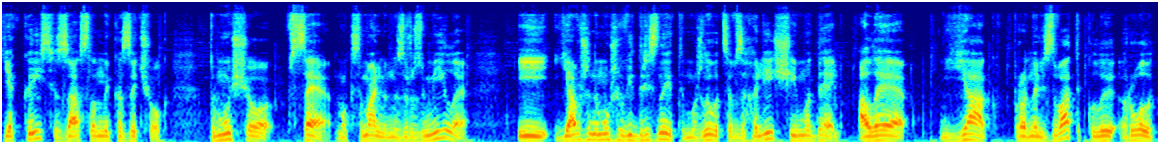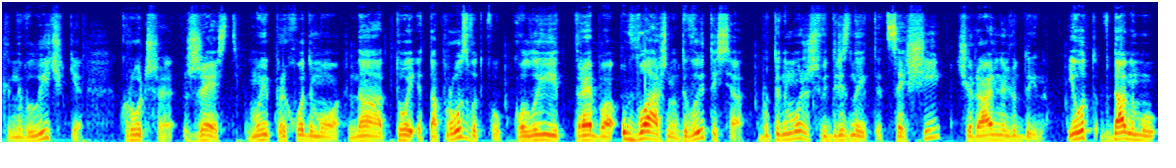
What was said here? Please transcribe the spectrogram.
якийсь засланий казачок, тому що все максимально незрозуміле, і я вже не можу відрізнити, можливо, це взагалі ще й модель. Але як проаналізувати, коли ролики невеличкі, Коротше, жесть. Ми переходимо на той етап розвитку, коли треба уважно дивитися, бо ти не можеш відрізнити це щі чи реальна людина. І от в даному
